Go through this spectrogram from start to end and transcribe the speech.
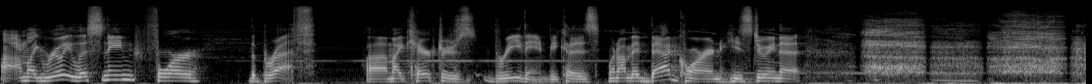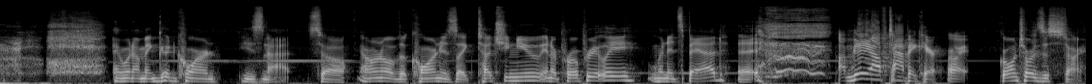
I'm like really listening for the breath. Uh, my character's breathing because when I'm in bad corn, he's doing that. And when I'm in good corn, he's not. So I don't know if the corn is like touching you inappropriately when it's bad. I'm getting off topic here. All right, going towards the star.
